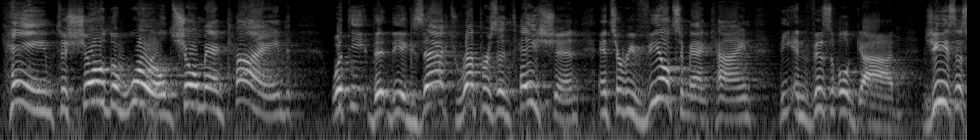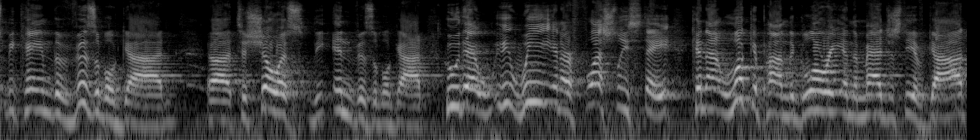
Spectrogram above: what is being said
came to show the world, show mankind, what the, the, the, exact representation and to reveal to mankind the invisible God. Jesus became the visible God uh, to show us the invisible God, who that we, we in our fleshly state cannot look upon the glory and the majesty of God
